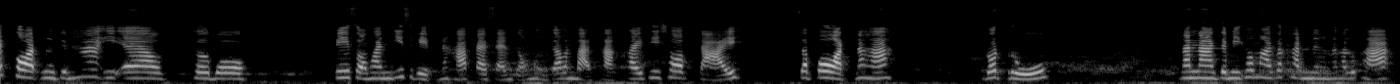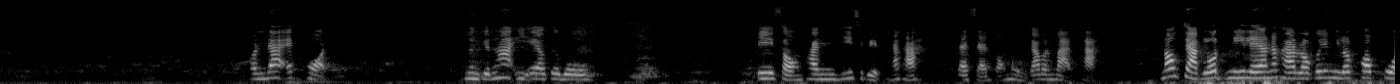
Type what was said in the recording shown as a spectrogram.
Accord 1.5 EL Turbo ปี 2021 นะคะ 829,000 บาทค่ะ ใครที่ชอบสายสปอร์ตนะคะ รถหรู นาน ๆ จะมีเข้ามาสักคันหนึ่งนะคะ ลูกค้า Honda Accord 1.5 EL Turbo ปี 2021 นะคะ 829,000 บาทค่ะ นอกจากรถนี้แล้วนะคะ เราก็ยังมีรถครอบครัว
